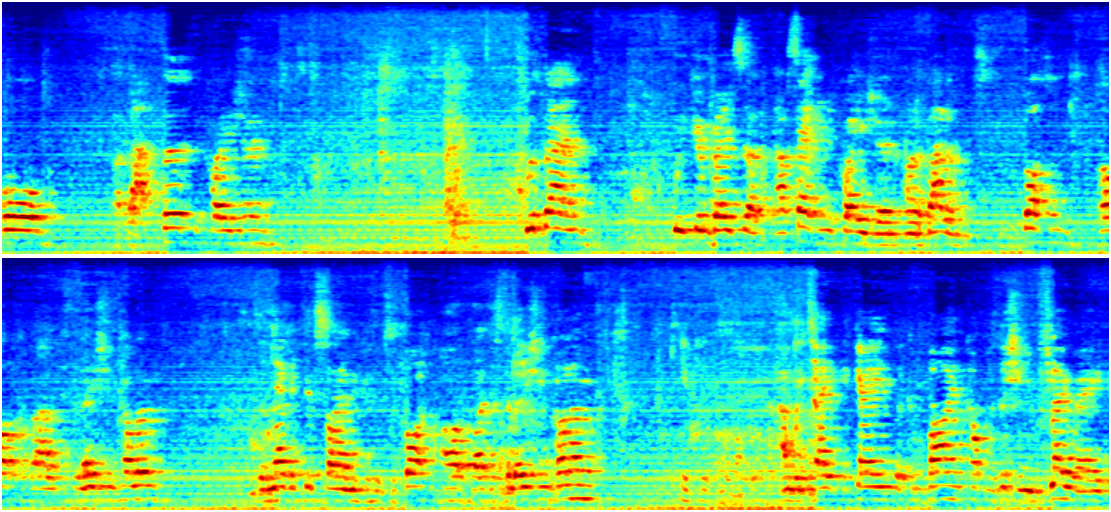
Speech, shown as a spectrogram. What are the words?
form of that first equation. But then we can base up our second equation on a balance. Bottom half of our distillation column It's a negative sign because it's the bottom half of our distillation column. And we take again the combined composition and flow rate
